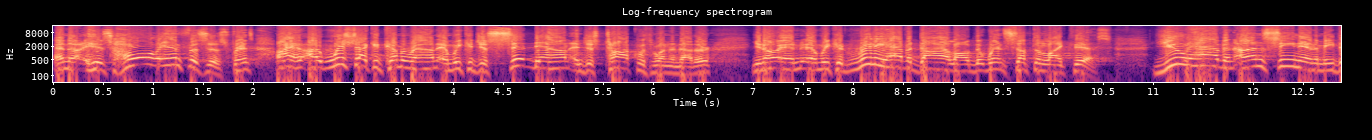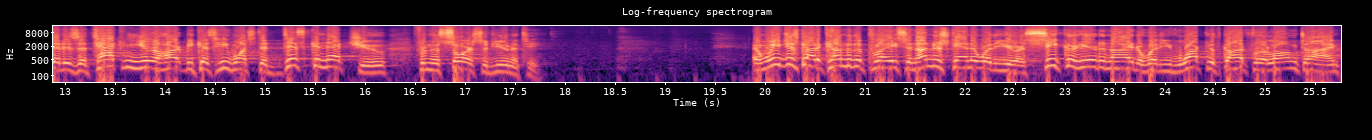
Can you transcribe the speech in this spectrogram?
And the, his whole emphasis, friends, I, I wish I could come around and we could just sit down and just talk with one another, you know, and, and we could really have a dialogue that went something like this. You have an unseen enemy that is attacking your heart because he wants to disconnect you from the source of unity. And we just got to come to the place and understand it whether you're a seeker here tonight or whether you've walked with God for a long time.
